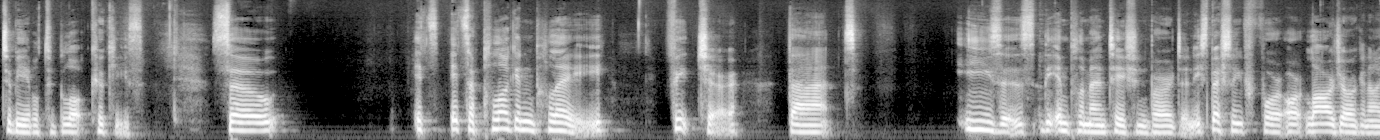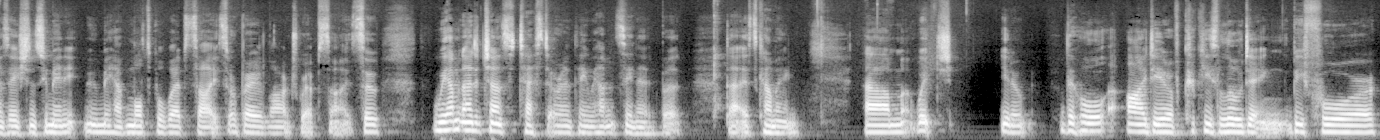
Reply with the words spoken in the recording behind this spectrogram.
to be able to block cookies. So it's, it's a plug and play feature that eases the implementation burden, especially for or large organizations who may, who may have multiple websites or very large websites. So we haven't had a chance to test it or anything. We haven't seen it, but that is coming. Um, which, you know, the whole idea of cookies loading before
